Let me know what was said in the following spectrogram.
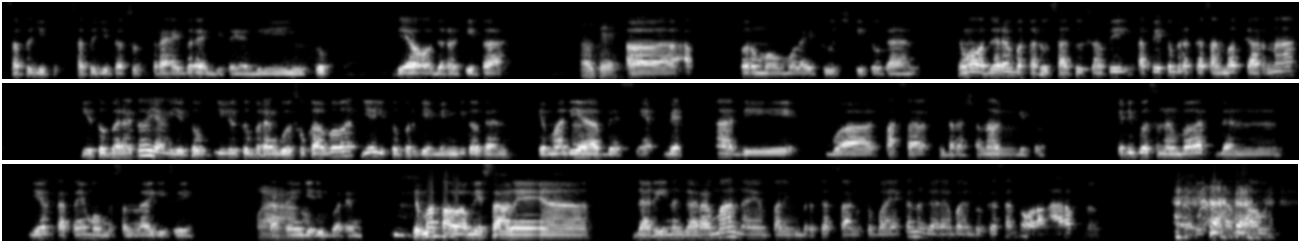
satu juta satu juta subscriber ya gitu ya di YouTube. Dia order kita. Oke. eh, baru mau mulai Twitch gitu kan. Cuma ordernya baru satu tapi tapi itu berkesan banget karena youtuber itu yang YouTube youtuber yang gue suka banget dia youtuber gaming gitu kan. Cuma dia base nya base di buat pasar internasional gitu. Jadi gue seneng banget dan dia katanya mau mesen lagi sih. Katanya Wow. jadi buat emo- cuma kalau misalnya dari negara mana yang paling berkesan? Kebanyakan negara yang paling berkesan tuh orang Arab bang. Dari Arab Saudi.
